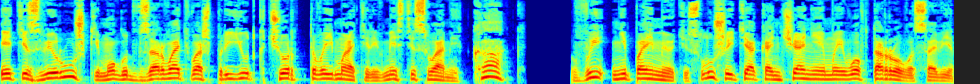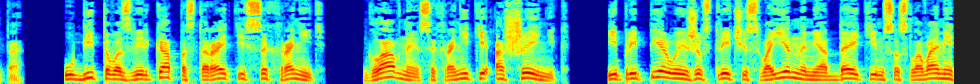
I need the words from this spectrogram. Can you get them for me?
Эти зверушки могут взорвать ваш приют к чертовой матери вместе с вами. Как? Вы не поймете. Слушайте окончание моего второго совета. Убитого зверька постарайтесь сохранить. Главное, сохраните ошейник и при первой же встрече с военными отдайте им со словами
